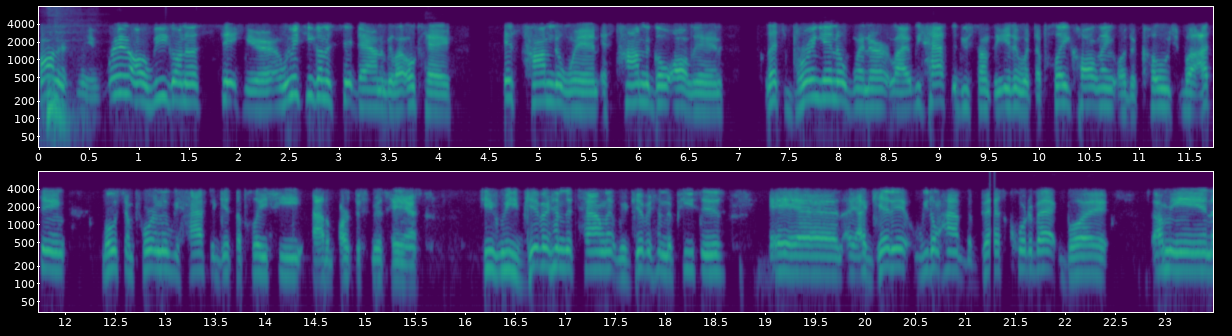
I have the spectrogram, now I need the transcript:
Honestly, when are we going to sit here? When is he going to sit down and be like, okay, it's time to win. It's time to go all in. Let's bring in a winner. Like, we have to do something either with the play calling or the coach. But I think most importantly, we have to get the play sheet out of Arthur Smith's hands. He, we've given him the talent, we've given him the pieces, and I, I get it. We don't have the best quarterback, but I mean,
